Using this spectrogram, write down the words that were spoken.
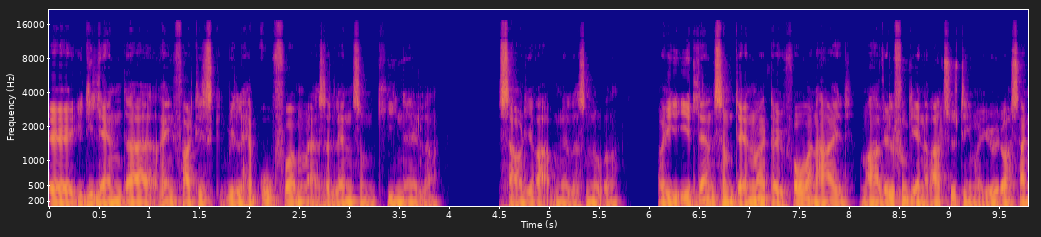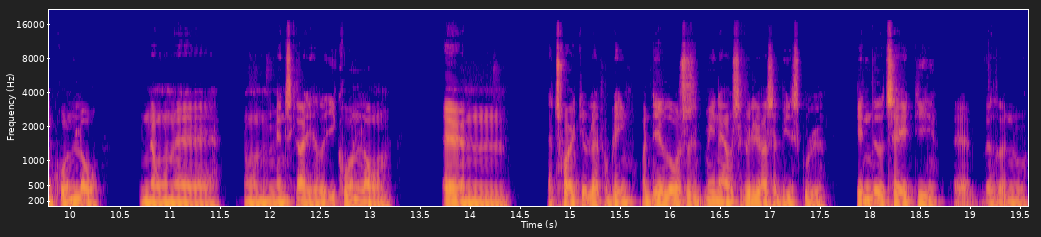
øh, i de lande, der rent faktisk ville have brug for dem, altså lande som Kina eller Saudi-Arabien eller sådan noget. Og i, i et land som Danmark, der i forvejen har et meget velfungerende retssystem, og i øvrigt også har en grundlov, nogle, øh, nogle menneskerettigheder i grundloven, øh, jeg tror ikke, det vil være et problem. Og derudover så mener jeg jo selvfølgelig også, at vi skulle genvedtage de, øh, hvad hedder nu,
